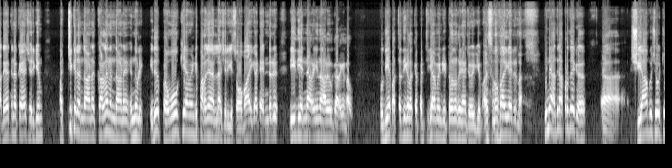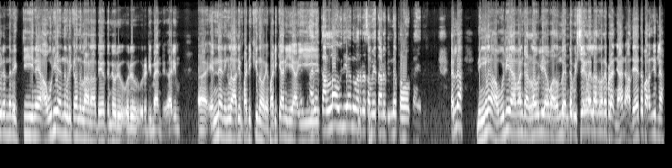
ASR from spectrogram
അദ്ദേഹത്തിനൊക്കെ ശരിക്കും പറ്റിക്കൽ എന്താണ് കള്ളൻ എന്താണ് എന്ന് വിളി ഇത് പ്രൊവോക്ക് ചെയ്യാൻ വേണ്ടി പറഞ്ഞതല്ല ശരിക്കും. സ്വാഭാവികമായിട്ട് എന്റെ ഒരു രീതി എന്നെ അറിയുന്ന ആളുകൾക്ക് അറിയണ്ടാവും. പുതിയ പദ്ധതികളൊക്കെ പറ്റിക്കാൻ വേണ്ടി ഇട്ടോ എന്നൊക്കെ ഞാൻ ചോദിക്കും. അത് സ്വാഭാവികമായിട്ടുള്ള പിന്നെ അതിനപ്പുറത്തേക്ക് ഷിയാബ് ചോറ്റൂർ എന്ന വ്യക്തിയെ ഔലിയ എന്ന് വിളിക്കണം എന്നുള്ളതാണ് അദ്ദേഹത്തിന്റെ ഒരു ഒരു ഒരു ഡിമാൻഡ് കാര്യം എന്നെ നിങ്ങൾ ആദ്യം പഠിക്കുന്നവരെ പഠിക്കാൻ ഈ കള്ള ഔലിയ എന്ന് പറഞ്ഞ സമയത്താണ് പിന്നെ പ്രൊവോക്ക് അല്ല നിങ്ങൾ ഔലിയാവാൻ കള്ളൗലിയാവാം അതൊന്നും എന്റെ വിഷയങ്ങളല്ല എന്ന് പറയപ്പെടാം. ഞാൻ അദ്ദേഹത്തെ പറഞ്ഞില്ല.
